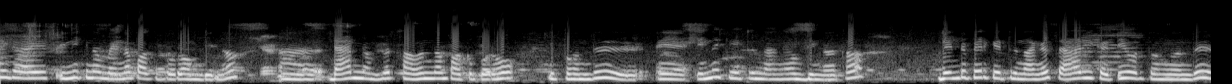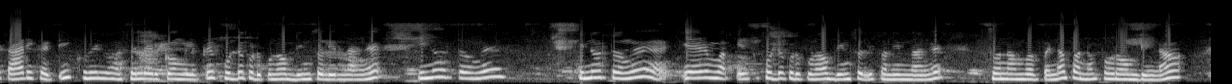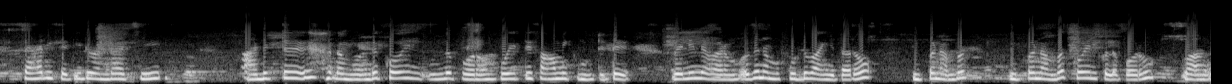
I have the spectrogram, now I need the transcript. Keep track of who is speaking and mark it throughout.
Speaker 1: Hi guys இன்றைக்கி நம்ம என்ன பார்க்க போகிறோம் அப்படின்னா டேர் நம்பர் செவன் தான் பார்க்க போகிறோம் இப்போ வந்து என்ன கேட்டிருந்தாங்க அப்படின்னாக்கா ரெண்டு பேர் கேட்டிருந்தாங்க. சாரீ கட்டி ஒருத்தவங்க வந்து சாரீ கட்டி குடில் வாசலில் இருக்கவங்களுக்கு ஃபுட்டு கொடுக்கணும் அப்படின்னு சொல்லியிருந்தாங்க. இன்னொருத்தவங்க இன்னொருத்தவங்க ஏழு மக்களுக்கு ஃபுட்டு கொடுக்கணும் அப்படின்னு சொல்லி சொல்லியிருந்தாங்க. ஸோ நம்ம இப்போ என்ன பண்ண போகிறோம் அப்படின்னா சாரீ கட்டிட்டு வந்தாச்சு. அடுத்து நம்ம வந்து கோயில் உள்ளே போகிறோம் போயிட்டு சாமி கும்பிட்டுட்டு வெளியில் வரும்போது நம்ம ஃபுட்டு வாங்கி தரோம். இப்போ நம்ம இப்போ நம்ம கோயிலுக்குள்ளே போகிறோம் வாங்க.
